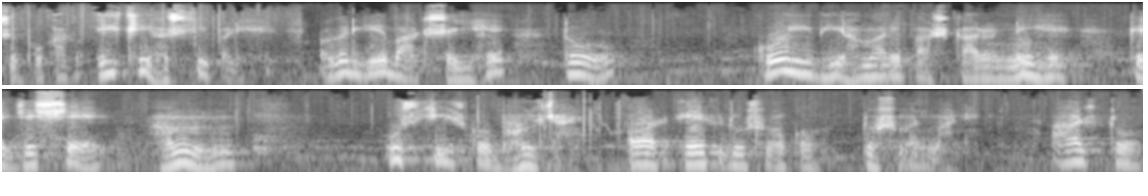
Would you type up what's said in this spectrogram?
से पुकारो, एक ही हस्ती पड़ी है। अगर ये बात सही है तो कोई भी हमारे पास कारण नहीं है कि जिससे हम उस चीज़ को भूल जाएँ और एक दूसरों को दुश्मन माने। आज तो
